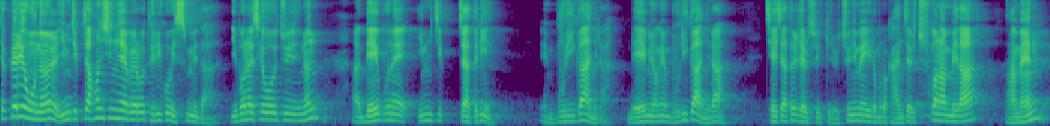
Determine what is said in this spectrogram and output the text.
특별히 오늘 임직자 헌신 예배로 드리고 있습니다. 이번에 세워주는 네 분의 임직자들이 무리가 아니라 네 명의 무리가 아니라 제자들 될 수 있기를 주님의 이름으로 간절히 축원합니다. 아멘.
